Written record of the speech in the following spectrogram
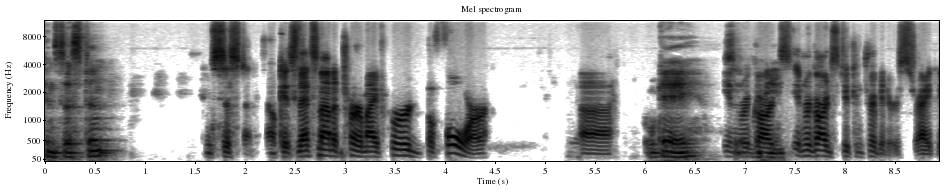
Consistent. Consistent. Okay, so that's not a term I've heard before uh, Okay. in So, regards in regards to contributors, right?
